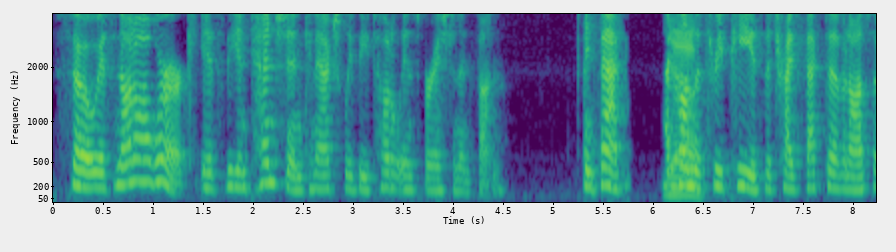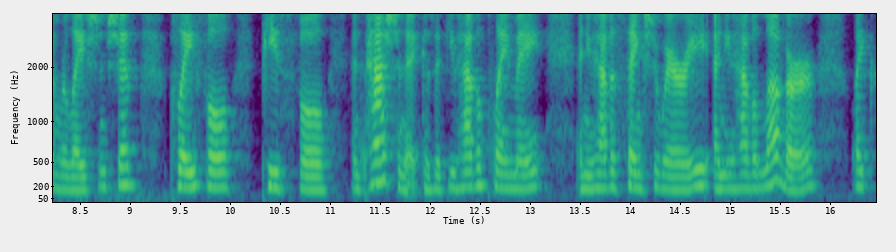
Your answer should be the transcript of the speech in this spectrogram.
So it's not all work. It's the intention can actually be total inspiration and fun. In fact, I yeah. call them the three P's, the trifecta of an awesome relationship playful, peaceful, and passionate. Because if you have a playmate and you have a sanctuary and you have a lover, like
